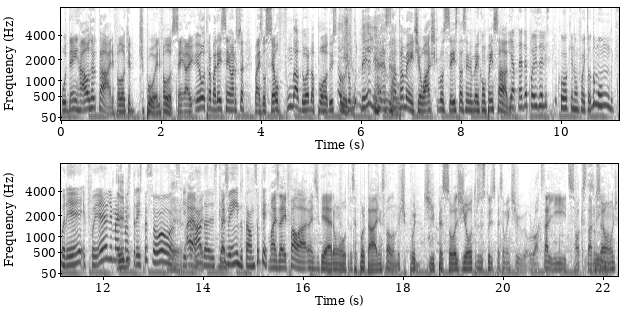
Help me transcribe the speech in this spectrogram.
O Dan Hauser tá, ele falou que, tipo, ele falou, "Cem- eu trabalhei 100 horas, por semana", mas você é o fundador da porra do estúdio. jogo dele, né, meu? Exatamente, eu acho que você está sendo bem compensado. E até depois ele explicou que não foi todo mundo, que foi ele, foi ele mais Ele- umas três pessoas, É. que Ah, é, tá mas- escrevendo e tal, não sei o quê. Mas aí falaram, mas vieram outras reportagens falando, tipo, de pessoas de outros estúdios, especialmente o Rockstar Leeds, Rockstar não Sim. sei onde,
